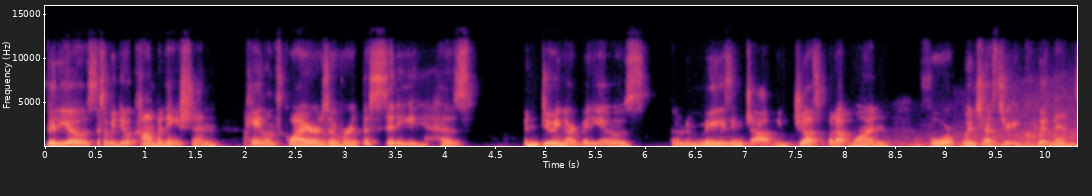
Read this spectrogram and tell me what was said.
videos, so we do a combination. Caitlin Squires over at the city has been doing our videos, done an amazing job. We just put up one for Winchester Equipment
